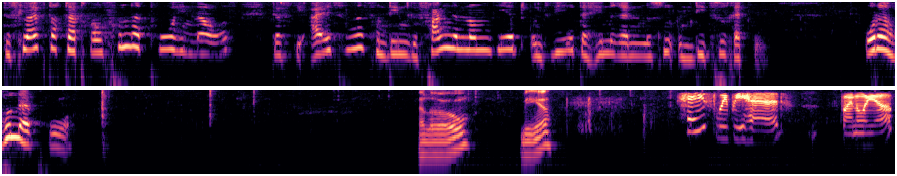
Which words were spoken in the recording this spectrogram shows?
Das läuft doch darauf 100 pro hinaus, dass die Alte von denen gefangen genommen wird und wir dahin rennen müssen, um die zu retten. Oder 100 pro. Hello? Mia? Hey, sleepyhead. Finally up?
